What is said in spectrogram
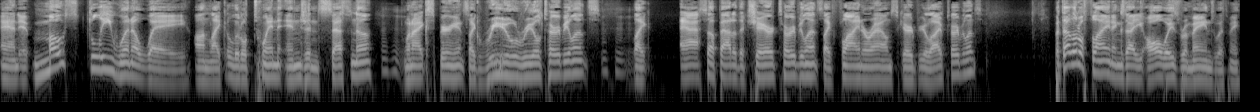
and it mostly went away on like a little twin engine Cessna mm-hmm. when I experienced like real, real turbulence, mm-hmm. like ass up out of the chair turbulence, like flying around scared for your life turbulence. But that little flying anxiety always remains with me.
